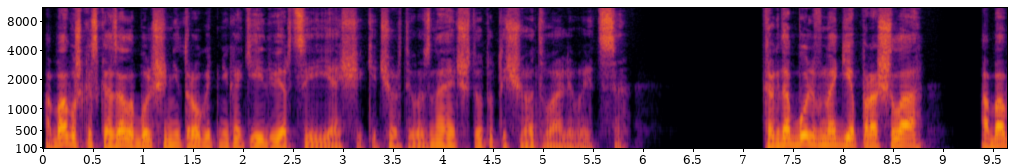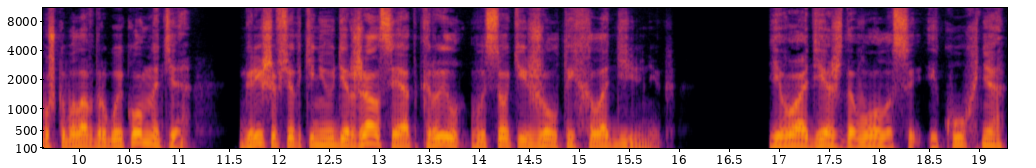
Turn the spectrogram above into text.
а бабушка сказала больше не трогать никакие дверцы и ящики, черт его знает, что тут еще отваливается. Когда боль в ноге прошла, а бабушка была в другой комнате, Гриша все-таки не удержался и открыл высокий желтый холодильник. Его одежда, волосы и кухня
